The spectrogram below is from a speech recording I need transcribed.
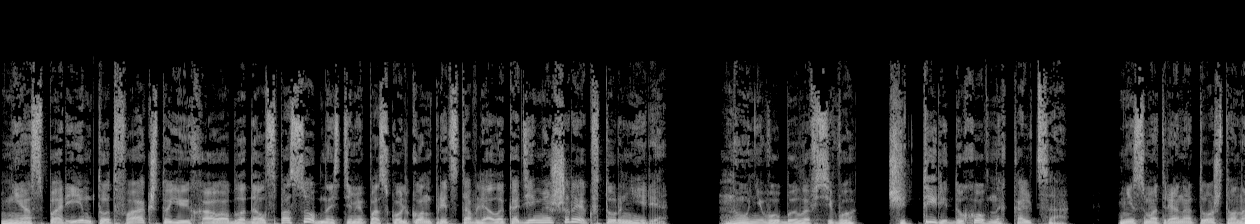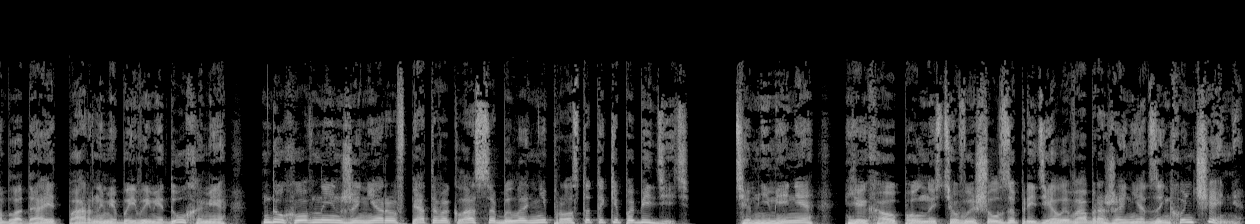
Неоспорим тот факт, что Юйхао обладал способностями, поскольку он представлял Академию Шрек в турнире. Но у него было всего четыре духовных кольца. Несмотря на то, что он обладает парными боевыми духами, духовных инженеров пятого класса было не просто-таки победить. Тем не менее, Юйхао полностью вышел за пределы воображения Цзиньхунченя.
